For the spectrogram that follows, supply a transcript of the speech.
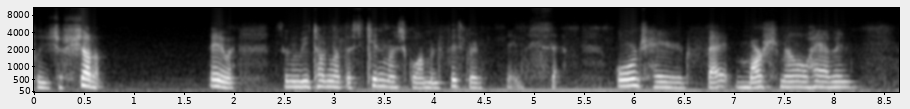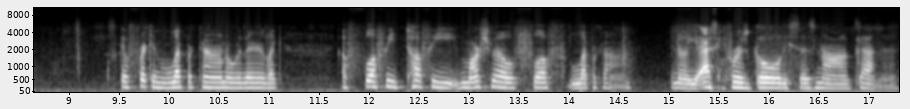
Please just shut up. Anyway, so I'm gonna be talking about this kid in my school. I'm in fifth grade named Seth. Orange haired, fat, marshmallow having. It's like a freaking leprechaun over there, like a fluffy, toughy marshmallow fluff leprechaun. You know, you ask him for his gold, he says, "Nah, I've got none."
